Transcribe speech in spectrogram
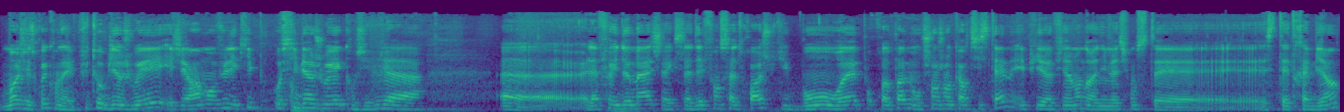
moi j'ai trouvé qu'on avait plutôt bien joué et j'ai vraiment vu l'équipe aussi bien jouer. Quand j'ai vu la, euh, la feuille de match avec sa défense à 3, je me suis dit bon ouais pourquoi pas, mais on change encore de système. Et puis finalement dans l'animation c'était très bien.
